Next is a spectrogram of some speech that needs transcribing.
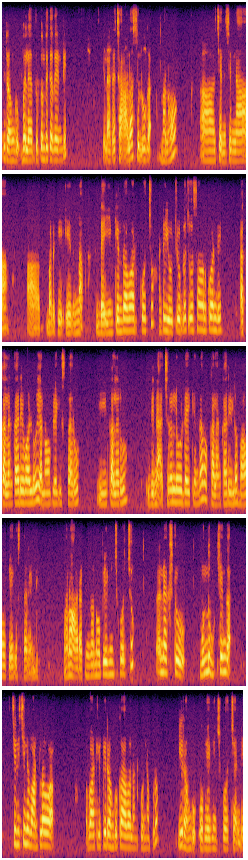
ఈ రంగు భలే అద్దుకుంది కదండి. ఇలాగ చాలా సులువుగా మనం చిన్న చిన్న మనకి ఏదన్నా డైయింగ్ కింద వాడుకోవచ్చు. అంటే యూట్యూబ్లో చూసాం అనుకోండి ఆ కలంకారీ వాళ్ళు ఎలా ఉపయోగిస్తారు? ఈ కలరు ఇది న్యాచురల్ డై కింద ఒక కలంకారీలో బాగా ఉపయోగిస్తారండి. మనం ఆ రకంగానూ ఉపయోగించుకోవచ్చు. నెక్స్ట్ ముందు ముఖ్యంగా చిన్న చిన్న వంటలో వాటికి రంగు కావాలనుకున్నప్పుడు ఈ రంగు ఉపయోగించుకోవచ్చండి.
